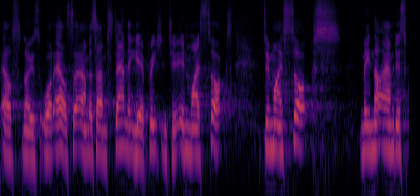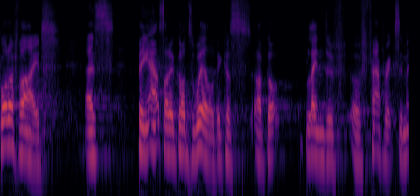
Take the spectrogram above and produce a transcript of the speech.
else knows what else? As I'm standing here preaching to you in my socks, do my socks mean that I am disqualified as being outside of God's will because I've got a blend of, of fabrics in,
